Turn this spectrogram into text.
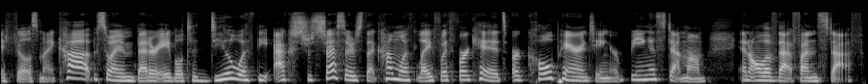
It fills my cup so I'm better able to deal with the extra stressors that come with life with four kids or co parenting or being a stepmom and all of that fun stuff.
